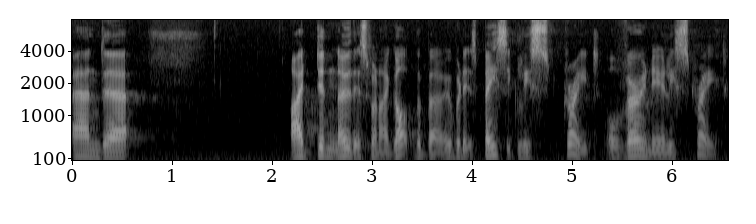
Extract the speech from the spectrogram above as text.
and uh, I didn't know this when I got the bow, but it's basically straight or very nearly straight.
